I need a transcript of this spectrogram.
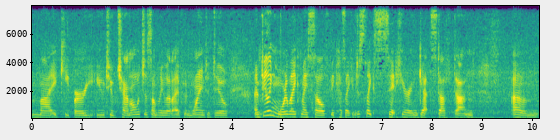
my Keeper YouTube channel, which is something that I've been wanting to do. I'm feeling more like myself because I can just like sit here and get stuff done. Um,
